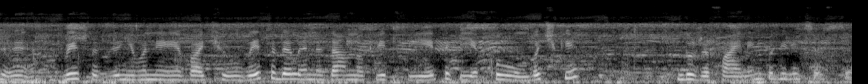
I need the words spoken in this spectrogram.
е, висаджені. Вони бачу, висадили недавно квітки, такі як клумбочки. Дуже файненько, дивіться все.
